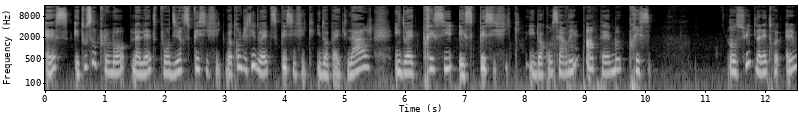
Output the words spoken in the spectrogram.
S est tout simplement la lettre pour dire spécifique. Votre objectif doit être spécifique. Il ne doit pas être large, il doit être précis et spécifique. Il doit concerner un thème précis. Ensuite, la lettre M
